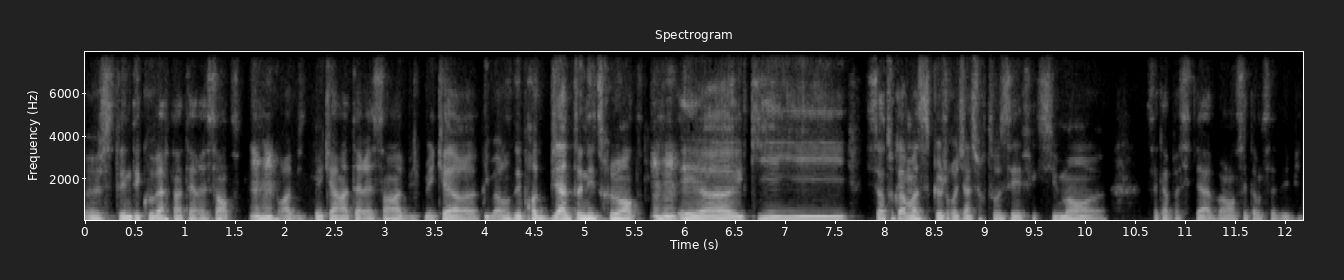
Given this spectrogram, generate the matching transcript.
euh, c'était une découverte intéressante pour un beatmaker intéressant, un beatmaker euh, qui balance des prods bien tonitruantes Mhm. et qui, en tout cas moi ce que je retiens surtout, c'est effectivement sa capacité à balancer comme ça des beats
